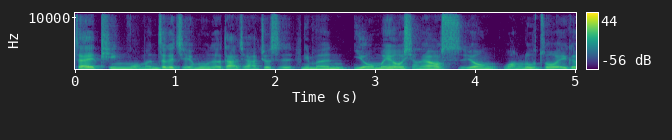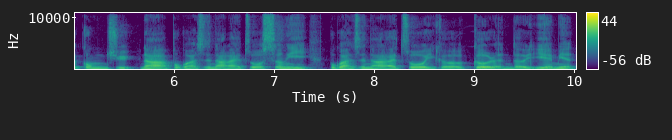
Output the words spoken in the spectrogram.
在听我们这个节目的大家，就是你们有没有想要使用网络作为一个工具？那不管是拿来做生意，不管是拿来做一个个人的页面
